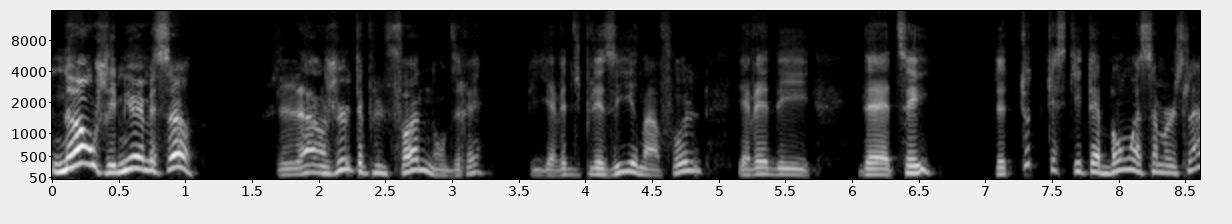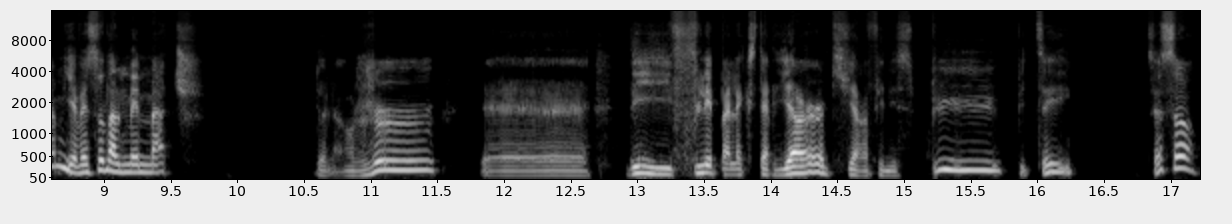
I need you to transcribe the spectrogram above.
Non, j'ai mieux aimé ça. L'enjeu était plus le fun, on dirait. Puis il y avait du plaisir dans la foule. Il y avait des, de, de tout ce qui était bon à SummerSlam, il y avait ça dans le même match. De l'enjeu, euh, des flips à l'extérieur qui en finissent plus. Puis, tu sais, c'est ça.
